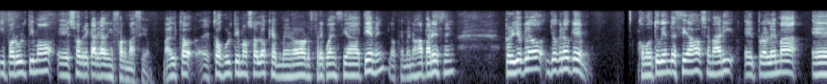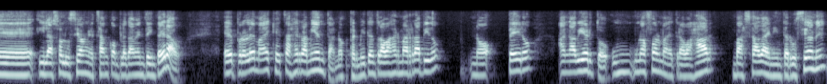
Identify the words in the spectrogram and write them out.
Y por último, eh, sobrecarga de información. Estos, últimos son los que menor frecuencia tienen, los que menos aparecen. Pero yo creo, yo creo que, como tú bien decías, José Mari, el problema y la solución están completamente integrados. El problema es que estas herramientas nos permiten trabajar más rápido, no, pero han abierto una forma de trabajar basada en interrupciones,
